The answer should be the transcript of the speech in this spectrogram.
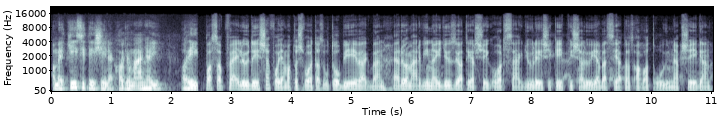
amely készítésének hagyományai a rég Passzap fejlődése folyamatos volt az utóbbi években. Erről már Vinnai Győző a térség országgyűlési képviselője beszélt az avató ünnepségen.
